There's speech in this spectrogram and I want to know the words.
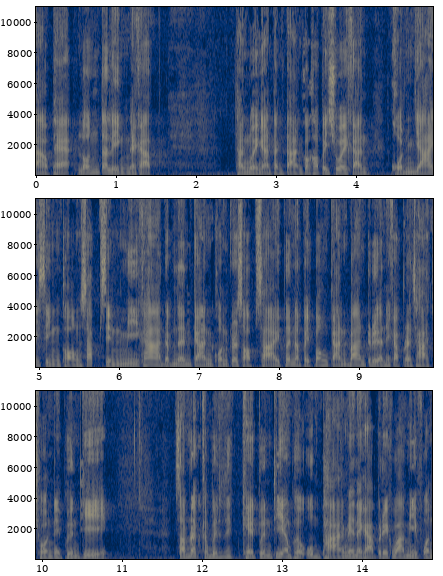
ตาวแพะล้นตลิ่งนะครับ ทางหน่วยงานต่างๆ ก็เข้าไปช่วยกันขนย้ายสิ่งของทรัพย์สินมีค่าดำเนินการขนกระสอบทราย เพื่อนำไปป้องกันบ้านเรือนให้กับประชาชนในพื้นที่ สำหรับเขตพื้นที่อำเภออุ้มผางเนี่ยนะครับเรียกว่ามีฝน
